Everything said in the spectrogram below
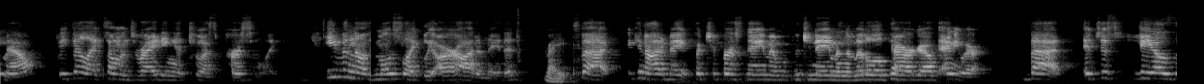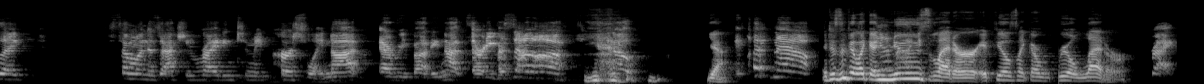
email, we feel like someone's writing it to us personally, even though most likely are automated. Right. But you can automate, put your first name and put your name in the middle of the paragraph anywhere. But it just feels like someone is actually writing to me personally, not everybody, not 30% off. Yeah. You know, yeah. Click now. It doesn't feel like a yeah. newsletter. It feels like a real letter. Right.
